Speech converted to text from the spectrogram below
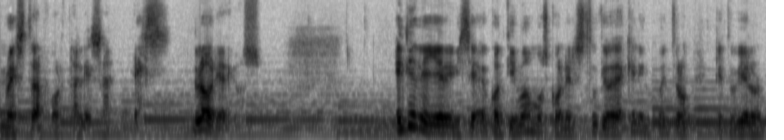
nuestra fortaleza es. Gloria a Dios. El día de ayer continuamos con el estudio de aquel encuentro que tuvieron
